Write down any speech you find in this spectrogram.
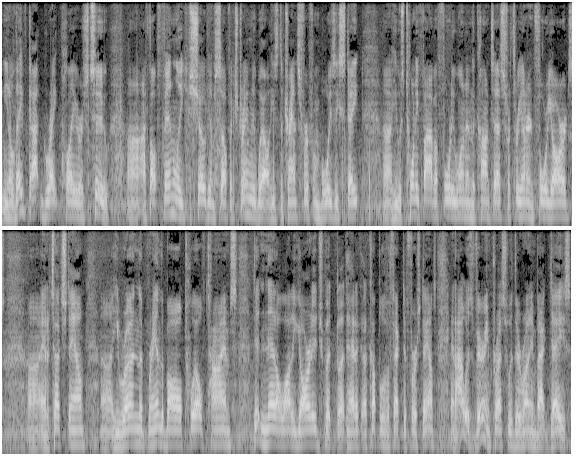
You know, they've got great players too. Uh, I thought Finley showed himself extremely well. He's the transfer from Boise State. Uh, he was 25 of 41 in the contest for 304 yards uh, and a touchdown. Uh, he run the, ran the ball 12 times, didn't net a lot of yardage, but, but had a, a couple of effective first downs. And I was very impressed with their running back Dayes.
